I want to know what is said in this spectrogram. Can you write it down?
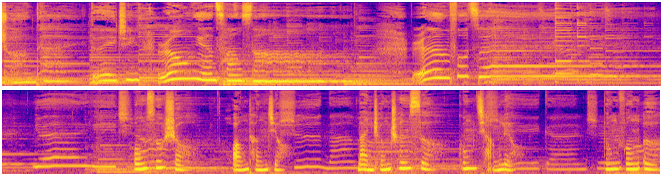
窗台，对镜容颜沧桑。人负醉，红酥手，黄藤酒，满城春色宫墙柳。东风恶，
